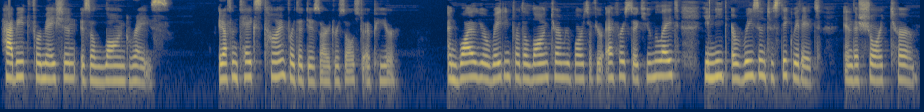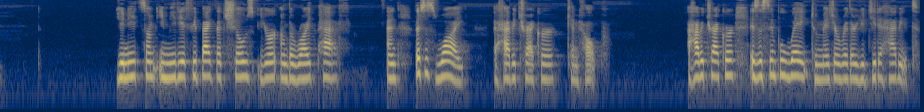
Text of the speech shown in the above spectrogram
Habit formation is a long race. It often takes time for the desired results to appear. And while you're waiting for the long term rewards of your efforts to accumulate, you need a reason to stick with it in the short term. You need some immediate feedback that shows you're on the right path. And this is why a habit tracker can help. A habit tracker is a simple way to measure whether you did a habit.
